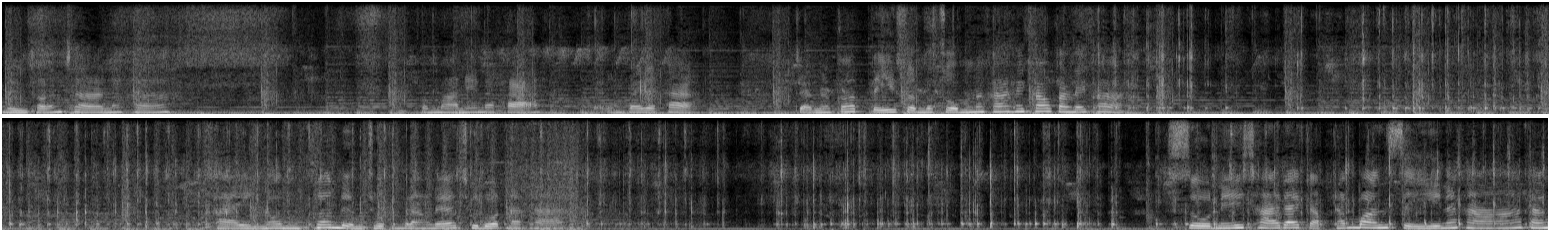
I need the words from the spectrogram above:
หนึ่งช้อนชานะคะ ประมาณนี้นะคะ ใส่ลงไปเลยค่ะ จากนั้นก็ตีส่วนผสมนะคะให้เข้ากันเลยค่ะ ไข่นมเครื่องดื่มชูกำลังและชูรสนะคะ สูตรนี้ใช้ได้กับทั้งบอลสีนะคะ ทั้ง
